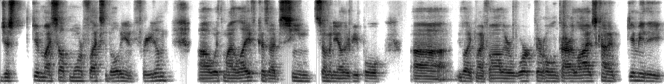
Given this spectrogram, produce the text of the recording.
just give myself more flexibility and freedom uh, with my life because I've seen so many other people uh, like my father, work their whole entire lives, kind of give me the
